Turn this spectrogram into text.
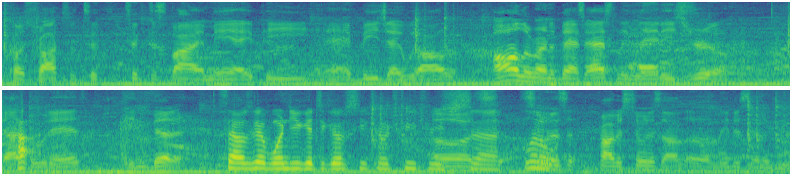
Coach Troxel took took the spot, and me and AP and BJ, we all all around the running backs actually led each drill. Got through that, getting better. Sounds good. When do you get to go see Coach Pitre's Uh, uh, soon as, probably as soon as I uh, leave this interview.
